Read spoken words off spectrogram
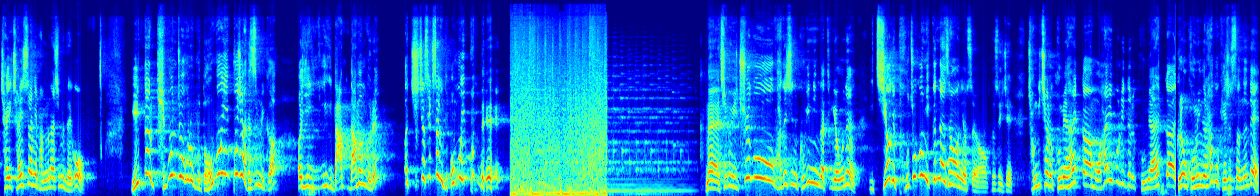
저희 전시장에 방문하시면 되고 일단 기본적으로 뭐 너무 이쁘지 않습니까? 아, 이, 이, 나, 나만 그래? 아, 진짜 색상이 너무 이쁜데. 네, 지금 이 출고 받으시는 고객님 같은 경우는 이 지역의 보조금이 끝난 상황이었어요. 그래서 이제 전기차를 구매할까, 뭐 하이브리드를 구매할까 그런 고민을 하고 계셨었는데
